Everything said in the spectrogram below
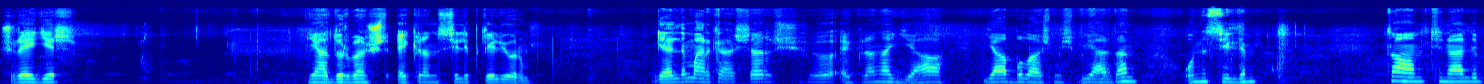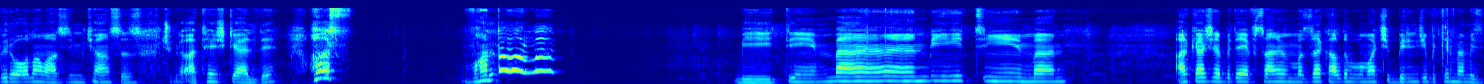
Şuraya gir. Ya dur ben şu ekranı silip geliyorum. Geldim arkadaşlar. Şu ekrana yağ yağ bulaşmış bir yerden. Onu sildim. Tamam tünelde biri olamaz imkansız. Çünkü ateş geldi. Has! Van'da var lan. Bittim ben, bittim ben. Arkadaşlar bir de efsane bir mızrak kaldı. Bu maçı birinci bitirmemiz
